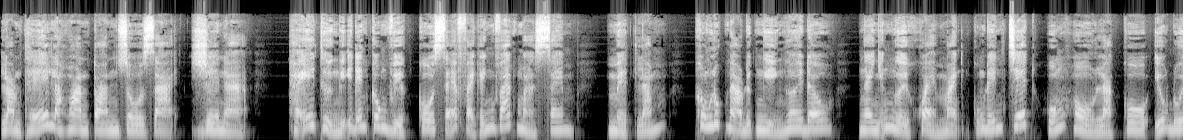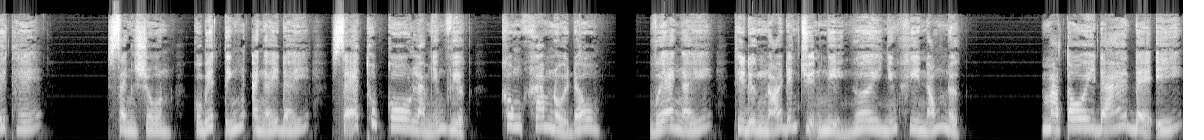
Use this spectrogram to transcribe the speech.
Làm thế là hoàn toàn rồ dại, Jane Hãy thử nghĩ đến công việc cô sẽ phải gánh vác mà xem. Mệt lắm, không lúc nào được nghỉ ngơi đâu. Ngay những người khỏe mạnh cũng đến chết, huống hồ là cô yếu đuối thế. Xanh John, cô biết tính anh ấy đấy, sẽ thúc cô làm những việc không kham nổi đâu. Với anh ấy thì đừng nói đến chuyện nghỉ ngơi những khi nóng nực. Mà tôi đã để ý,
